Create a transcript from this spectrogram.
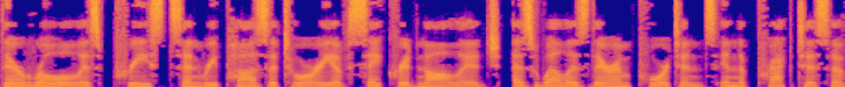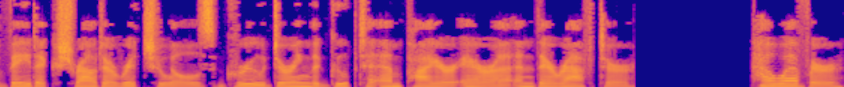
Their role as priests and repository of sacred knowledge, as well as their importance in the practice of Vedic Shrauta rituals grew during the Gupta Empire era and thereafter. However,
